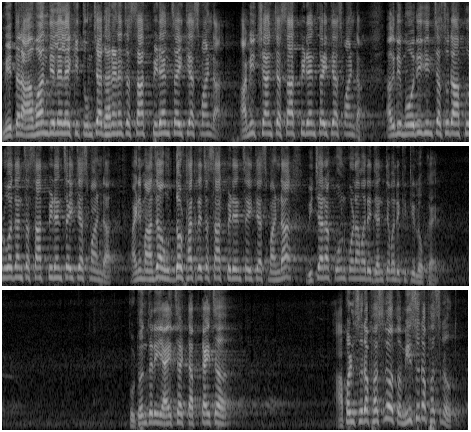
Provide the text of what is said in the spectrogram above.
मी तर आव्हान दिलेलं आहे की तुमच्या घराण्याचा सात पिढ्यांचा इतिहास मांडा. अमित शहाच्या सात पिढ्यांचा इतिहास मांडा. अगदी मोदीजींचा सुद्धा पूर्वजांचा सात पिढ्यांचा इतिहास मांडा. आणि माझा उद्धव ठाकरेचा सात पिढ्यांचा इतिहास मांडा. विचारा कोण कोणामध्ये जनतेमध्ये किती लोक आहेत. कुठून तरी यायचं टपकायचं. आपण सुद्धा फसलो होतो मी सुद्धा फसलो होतो.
